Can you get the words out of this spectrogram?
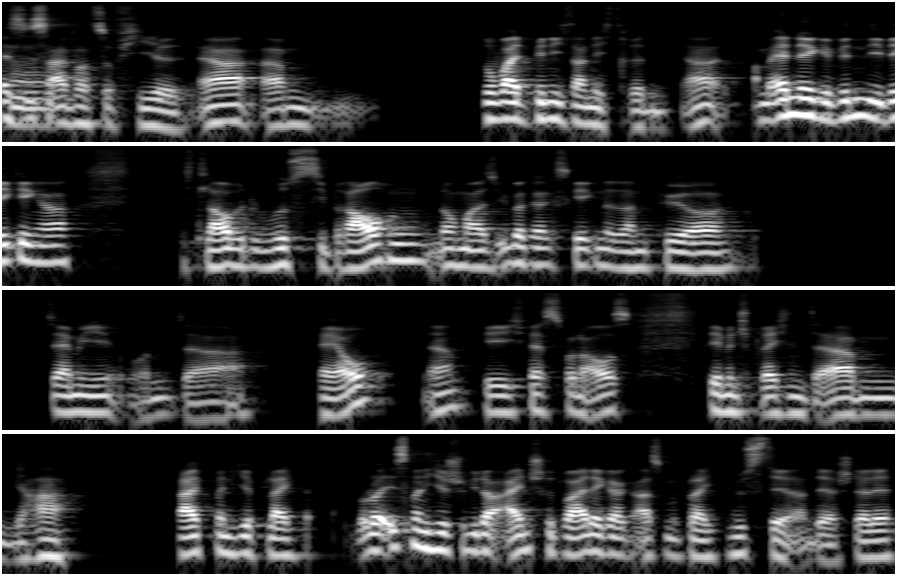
Es Ja. ist einfach zu viel. Ja, ähm, so weit bin ich da nicht drin. Ja. Am Ende gewinnen die Wikinger. Ich glaube, du wirst sie brauchen, nochmal als Übergangsgegner dann für Sammy und äh, KO. Ja, gehe ich fest von aus. Dementsprechend, ähm, ja, greift man hier vielleicht, oder ist man hier schon wieder einen Schritt weitergegangen, als man vielleicht müsste an der Stelle.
